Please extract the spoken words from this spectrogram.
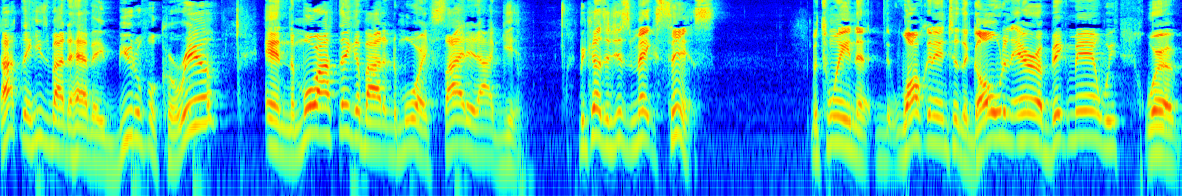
I think he's about to have a beautiful career, and the more I think about it, the more excited I get because it just makes sense between the, the walking into the golden era of big man, we where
